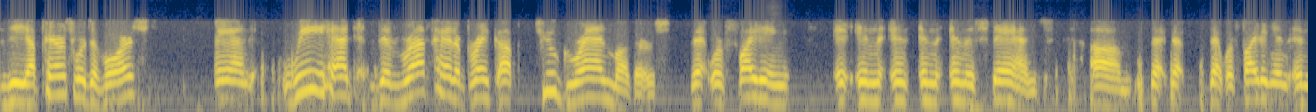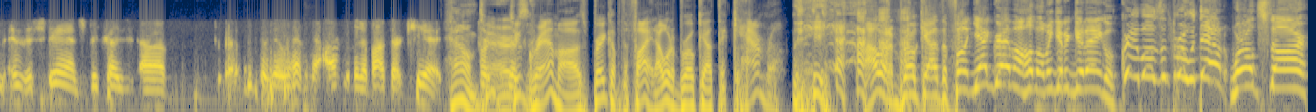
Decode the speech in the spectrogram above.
the uh, parents were divorced, and we had the ref had to break up two grandmothers that were fighting in in in, in the stands um, that, that that were fighting in, in, in the stands because uh, because they were having an argument about their kids. How embarrassing! Two grandmas break up the fight. I would have broke out the camera. yeah. I would have broke out the phone. Yeah, grandma, hold on, we get a good angle. Grandma's throwing down. World star.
